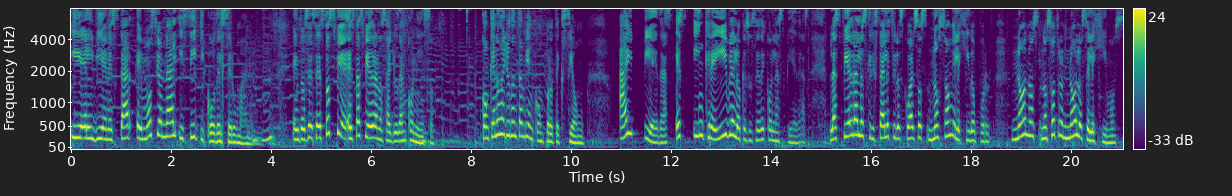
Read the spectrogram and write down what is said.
y el bienestar emocional y psíquico del ser humano. Entonces, estos pie- estas piedras nos ayudan con eso. ¿Con qué nos ayudan también? Con protección. Hay piedras, es increíble lo que sucede con las piedras. Las piedras, los cristales y los cuarzos no son elegidos por, no nos, nosotros no los elegimos.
